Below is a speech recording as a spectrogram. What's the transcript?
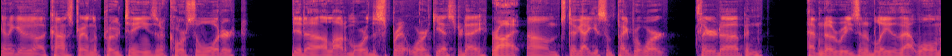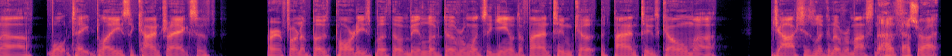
Going to go uh, concentrate on the proteins and of course the water. Did uh, a lot of more of the sprint work yesterday. Right. Um, still got to get some paperwork cleared up, and have no reason to believe that that won't uh won't take place. The contracts have are in front of both parties, both of them being looked over once again with a fine tooth co- fine tooth comb. Uh, Josh is looking over my stuff. that's right.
